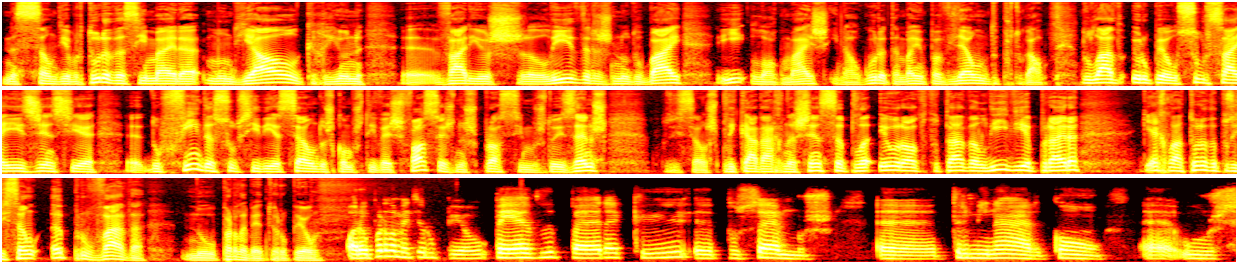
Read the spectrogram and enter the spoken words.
na sessão de abertura da Cimeira Mundial, que reúne eh, vários líderes no Dubai e, logo mais, inaugura também o pavilhão de Portugal. Do lado europeu, sobressai a exigência eh, do fim da subsidiação dos combustíveis fósseis nos próximos dois anos, posição explicada à Renascença Renascença pela eurodeputada Lídia Pereira, que é relatora da posição aprovada no Parlamento Europeu. Ora, o Parlamento Europeu pede para que eh, possamos eh, terminar com uh, os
